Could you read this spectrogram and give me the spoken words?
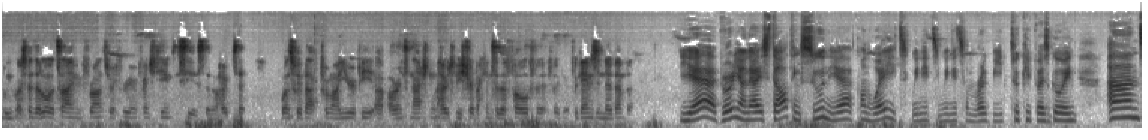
we, I spent a lot of time in France refereeing French teams this year. So I hope to once we're back from our European, uh, our international, hope to be straight back into the fold for, for, for games in November. Yeah, brilliant. It's starting soon. Yeah, can't wait. We need we need some rugby to keep us going. And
